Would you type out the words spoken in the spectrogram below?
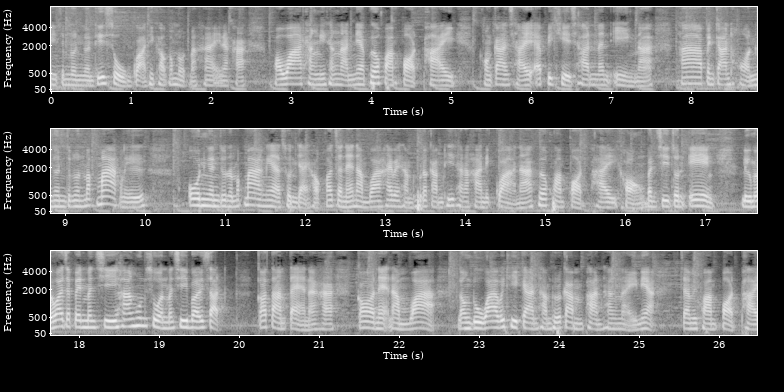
มีจำนวนเงินที่สูงกว่าที่เขากำหนดมาให้นะคะ เพราะว่าทั้งนี้ทั้งนั้นเนี่ยเพื่อความปลอดภัยของการใช้แอปพลิเคชันนั่นเองนะ ถ้าเป็นการถอนเงินจำนวนมาก ๆ หรือโอนเงินจำนวนมากๆเนี่ยส่วนใหญ่เขาก็จะแนะนำว่าให้ไปทำธุรกรรมที่ธนาคารดีกว่านะ เพื่อความปลอดภัยของบัญชีตนเอง หรือไม่ว่าจะเป็นบัญชีห้างหุ้นส่วนบัญชีบริษัทก็ตามแต่นะคะ ก็แนะนำว่าลองดูว่าวิธีการทำธุรกรรมผ่านทางไหนเนี่ย จะมีความปลอดภัย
